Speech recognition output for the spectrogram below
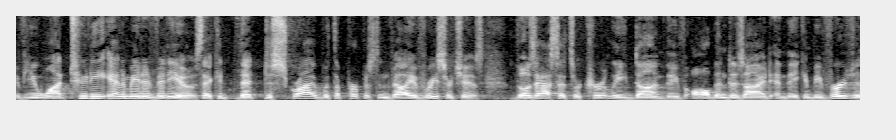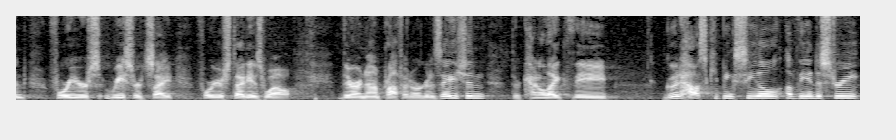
If you want 2D animated videos that could that describe what the purpose and value of research is, those assets are currently done. They've all been designed and they can be versioned for your research site for your study as well. They're a nonprofit organization. They're kind of like the good housekeeping seal of the industry,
